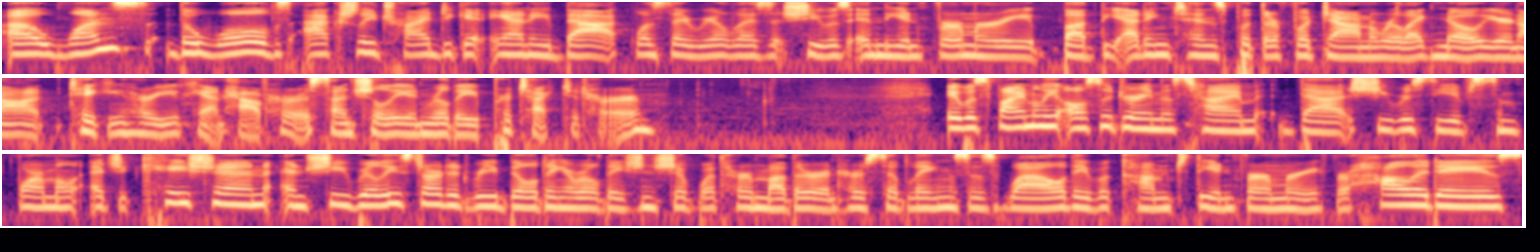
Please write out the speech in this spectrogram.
Uh, once the wolves actually tried to get Annie back, once they realized that she was in the infirmary, but the Eddingtons put their foot down and were like, no, you're not taking her. You can't have her, essentially, and really protected her. It was finally also during this time that she received some formal education and she really started rebuilding a relationship with her mother and her siblings as well. They would come to the infirmary for holidays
